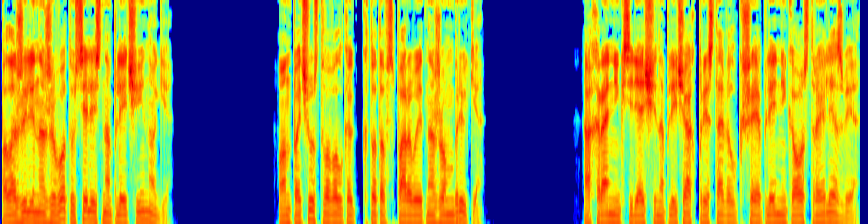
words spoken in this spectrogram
положили на живот, уселись на плечи и ноги. Он почувствовал, как кто-то вспарывает ножом брюки. Охранник, сидящий на плечах, приставил к шее пленника острое лезвие.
